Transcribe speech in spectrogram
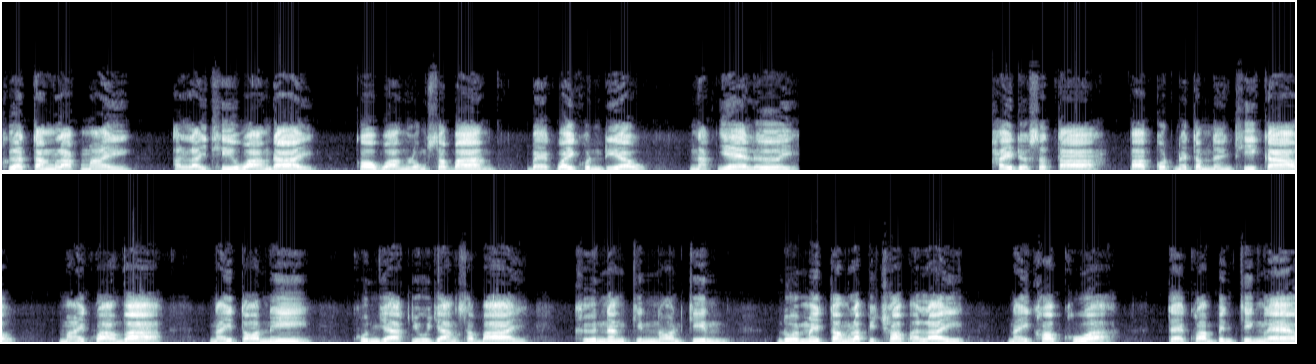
เพื่อตั้งหลักใหม่ อะไรที่วางได้ ก็วางลงซะบ้าง แบกไว้คนเดียว หนักแย่เลยไพ่เดอะสตาร์ปรากฏในตำแหน่งที่ 9 หมายความว่า ในตอนนี้คุณอยากอยู่อย่างสบาย คือนั่งกินนอนกิน โดยไม่ต้องรับผิดชอบอะไร ในครอบครัว แต่ความเป็นจริงแล้ว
